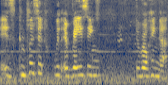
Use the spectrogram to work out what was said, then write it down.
is complicit with erasing the Rohingya.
